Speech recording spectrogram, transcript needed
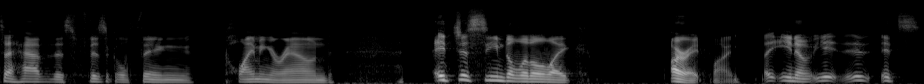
to have this physical thing climbing around. It just seemed a little like all right fine. Uh, you know it, it, it's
